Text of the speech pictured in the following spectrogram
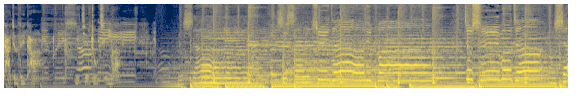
他就对她一见钟情了。飞向世上去的地方方向，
